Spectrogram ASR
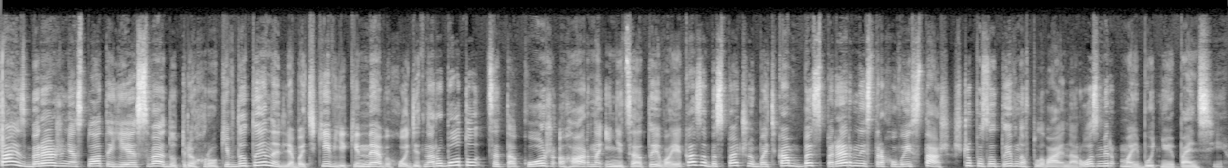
Та й збереження сплати ЄСВ до трьох років дитини для батьків, які не виходять на роботу, це також гарна ініціатива, яка забезпечує батькам безперервний страховий стаж, що позитивно впливає на розмір майбутньої пенсії.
